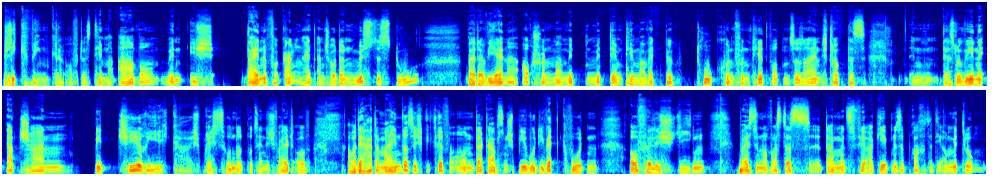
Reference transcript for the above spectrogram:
Blickwinkel auf das Thema. Aber wenn ich deine Vergangenheit anschaue, dann müsstest du bei der Vienna auch schon mal mit, mit dem Thema Wettbetrug konfrontiert worden zu sein. Ich glaube, dass der Slowene Erdschan Biciri, ich, ich spreche es hundertprozentig falsch auf, aber der hatte mal hinter sich gegriffen und da gab es ein Spiel, wo die Wettquoten auffällig stiegen. Weißt du noch, was das äh, damals für Ergebnisse brachte, die Ermittlung?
